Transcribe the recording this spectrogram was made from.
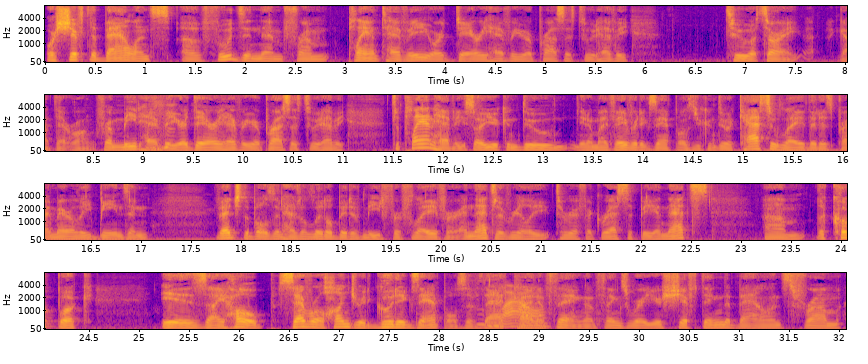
or shift the balance of foods in them from plant heavy or dairy heavy or processed food heavy to sorry got that wrong. From meat heavy or dairy heavy or processed food heavy to plant heavy. So you can do you know my favorite example is you can do a cassoulet that is primarily beans and vegetables and has a little bit of meat for flavor. And that's a really terrific recipe. And that's um, the cookbook is i hope several hundred good examples of that Wow. kind of thing of things where you're shifting the balance from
